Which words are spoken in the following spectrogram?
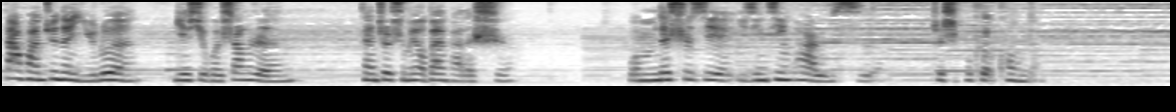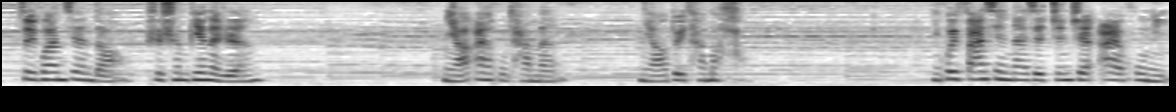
大环境的舆论也许会伤人，但这是没有办法的事。我们的世界已经进化如此，这是不可控的。最关键的是身边的人，你要爱护他们，你要对他们好。你会发现那些真正爱护你、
